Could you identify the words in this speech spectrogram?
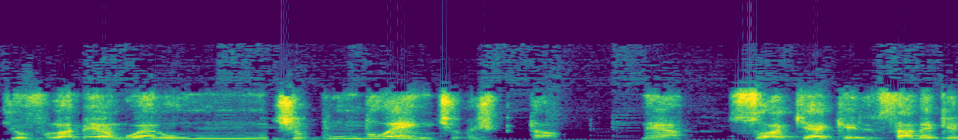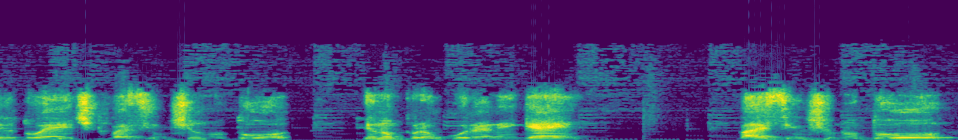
que o Flamengo era um tipo um doente no hospital, né? Só que aquele, sabe aquele doente que vai sentindo dor e não procura ninguém? vai sentindo dor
